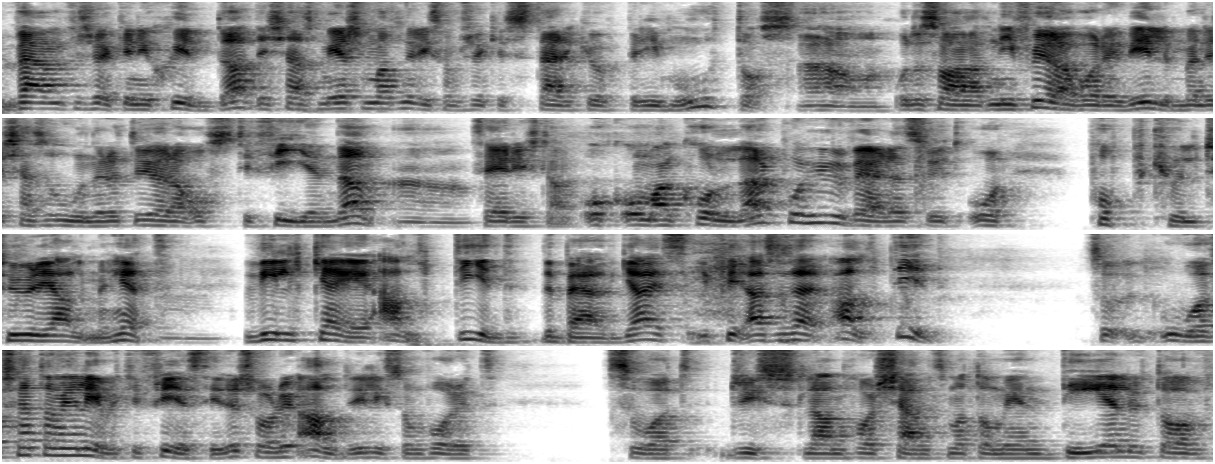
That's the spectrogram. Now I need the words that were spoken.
vem försöker ni skydda? Det känns mer som att ni liksom försöker stärka upp er emot oss. Ja. Och då sa han att ni får göra vad ni vill men det känns onödigt att göra oss till fienden. Ja. Säger Ryssland. Och om man kollar på hur världen ser ut och popkultur i allmänhet. Vilka är alltid the bad guys? Alltså så här, alltid. Så oavsett om vi har levt i fredstider så har det ju aldrig liksom varit så att Ryssland har känt som att de är en del utav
